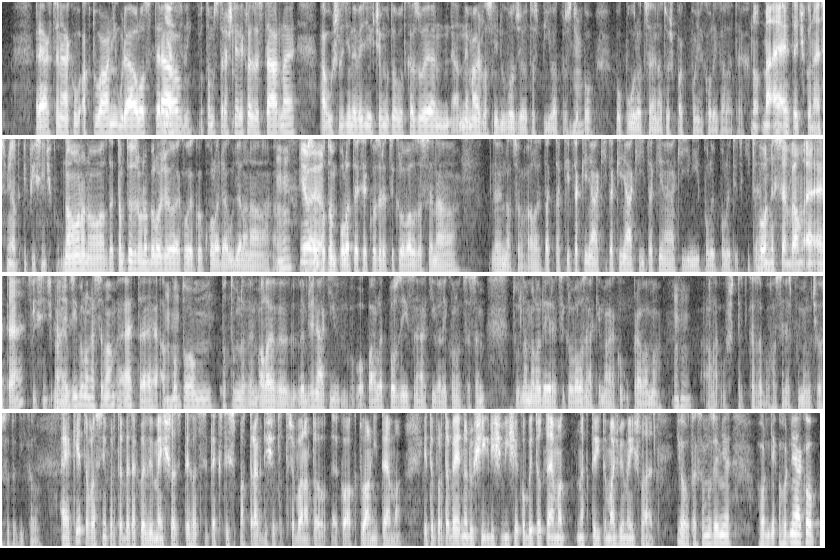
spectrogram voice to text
reakce na nějakou aktuální událost, která Jasný. potom strašně rychle zestárne a už lidi nevědí, k čemu to odkazuje a nemáš vlastně důvod, že to zpívat prostě hmm. po, po půl roce, na tož pak po několika letech. No na EET, ne? Jsi měl i písničku. No, no, no, ale tam to zrovna bylo, že jo, jako, jako koleda udělaná. A mm-hmm. jo, jsem jo. potom po letech jako zrecykloval zase na, nevím na co, ale tak, taky, taky, nějaký, taky, nějaký, taky nějaký jiný politický téma. Bylo Nesem vám EET písnička? No, nejdřív bylo Nesem vám EET a mm-hmm. potom, potom nevím, ale vím, že nějaký o pár let později na nějaký velikonoce jsem tuhle melodii recykloval s nějakýma jako úpravama, mm-hmm. ale už teďka za boha si nespomenu, čeho se to týkalo. A jak je to vlastně pro tebe takhle vymýšlet tyhle ty texty z patra, když je to třeba na to jako aktuální téma? Je to pro tebe jednodušší, když víš jakoby to téma, na který to máš vymýšlet? Jo, tak samozřejmě hodně, hodně jako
